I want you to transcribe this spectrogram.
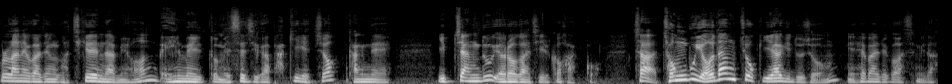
혼란의 과정을 거치게 된다면 매일매일 또 메시지가 바뀌겠죠. 당내 입장도 여러 가지일 것 같고. 자, 정부 여당 쪽 이야기도 좀 해봐야 될 것 같습니다.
